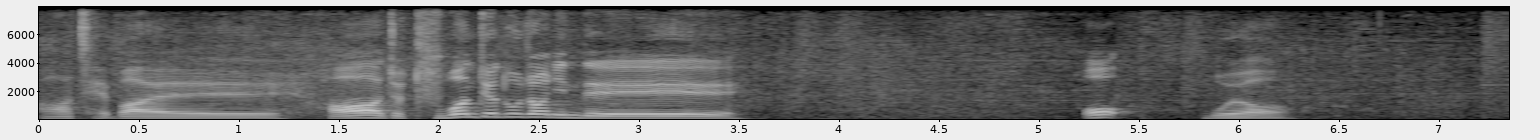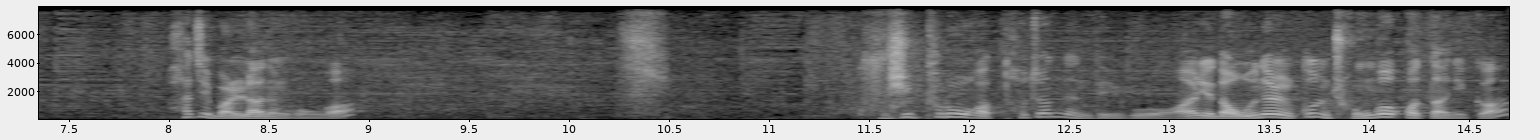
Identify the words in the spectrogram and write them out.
아 제발. 아 저 두 번째 도전인데. 어? 뭐야? 하지 말라는 건가? 90%가 터졌는데 이거. 아니 나 오늘 꿈 좋은 거 꿨다니까?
